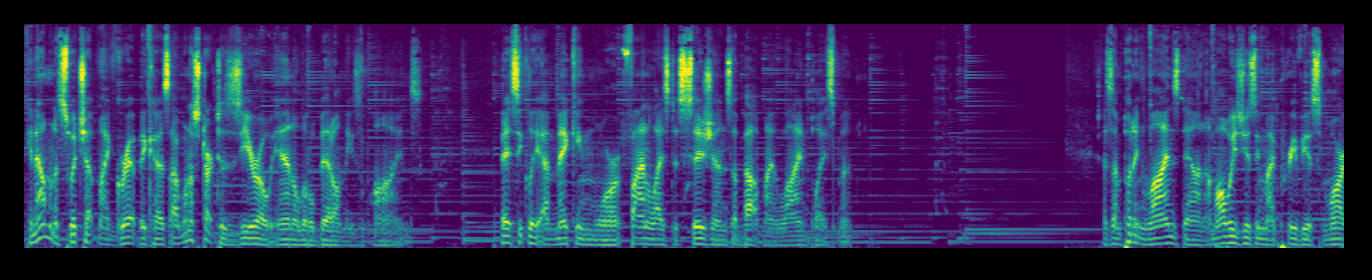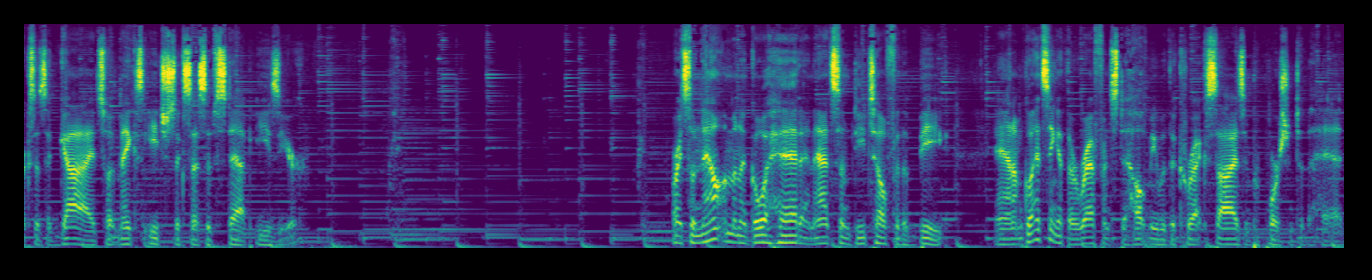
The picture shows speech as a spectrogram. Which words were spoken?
Okay, now I'm going to switch up my grip because I want to start to zero in a little bit on these lines. Basically, I'm making more finalized decisions about my line placement. As I'm putting lines down, I'm always using my previous marks as a guide so it makes each successive step easier. Alright, so now I'm going to go ahead and add some detail for the beak, and I'm glancing at the reference to help me with the correct size and proportion to the head.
